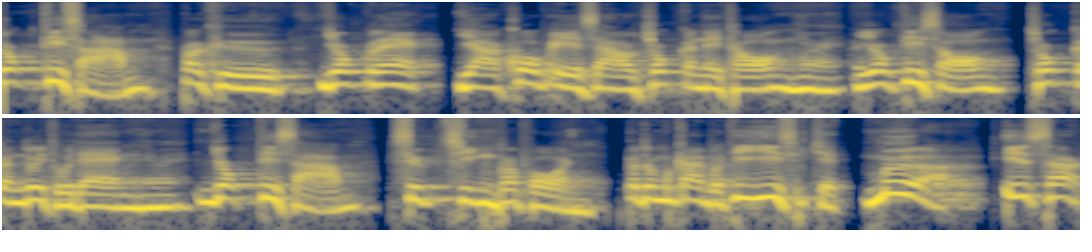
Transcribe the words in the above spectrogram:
ยกที่ 3 ก็คือยกแรกยาโคบเอซาวชกกันในท้องใช่ไหมยกที่ 2 ชกกันด้วยถั่วแดงใช่ไหมยกที่3ศึกชิงพระพรปฐมกาลบทที่ 27 เมื่ออิสาก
